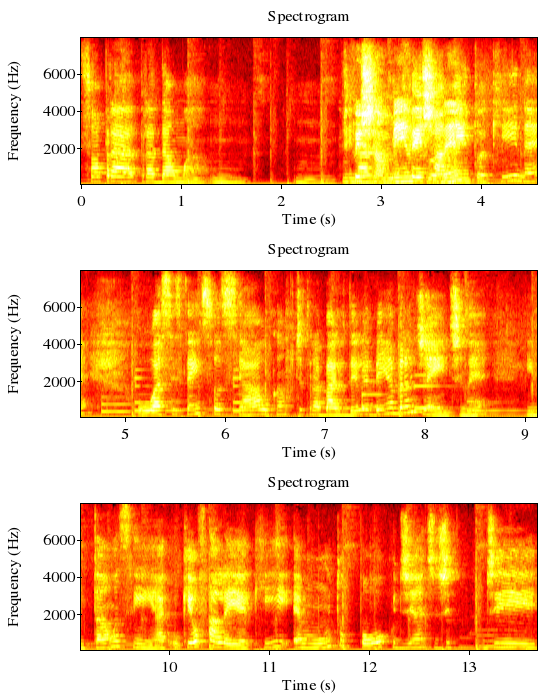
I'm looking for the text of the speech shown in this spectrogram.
só para dar uma, um, um, um fechamento, um fechamento né? aqui, né? O assistente social, o campo de trabalho dele é bem abrangente, né? Então, assim, o que eu falei aqui é muito pouco diante de, de,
